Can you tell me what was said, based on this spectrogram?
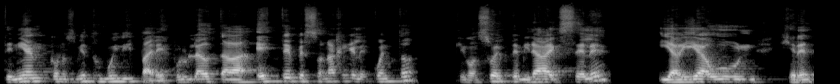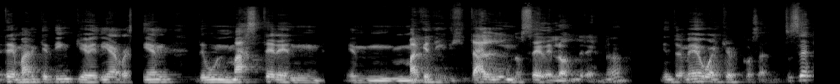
tenían conocimientos muy dispares. Por un lado estaba este personaje que les cuento, que con suerte miraba Excel, y había un gerente de marketing que venía recién de un máster en, marketing digital, no sé, de Londres, ¿no? Y entre medio cualquier cosa. Entonces,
